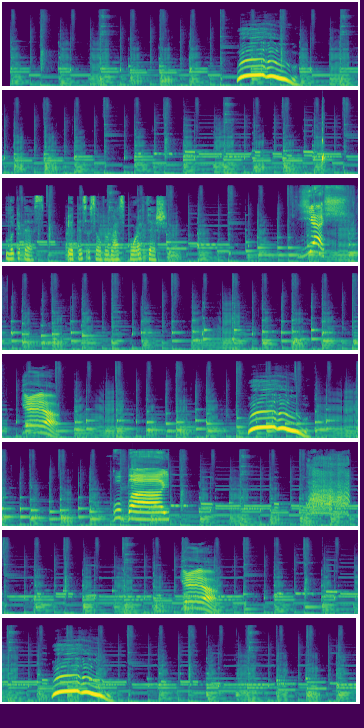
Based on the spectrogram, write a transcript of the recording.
Look at this. Is this a silver rasbora fish? Yes! Goodbye!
